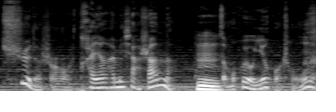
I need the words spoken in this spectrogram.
去的时候，太阳还没下山呢，嗯怎么会有萤火虫呢？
